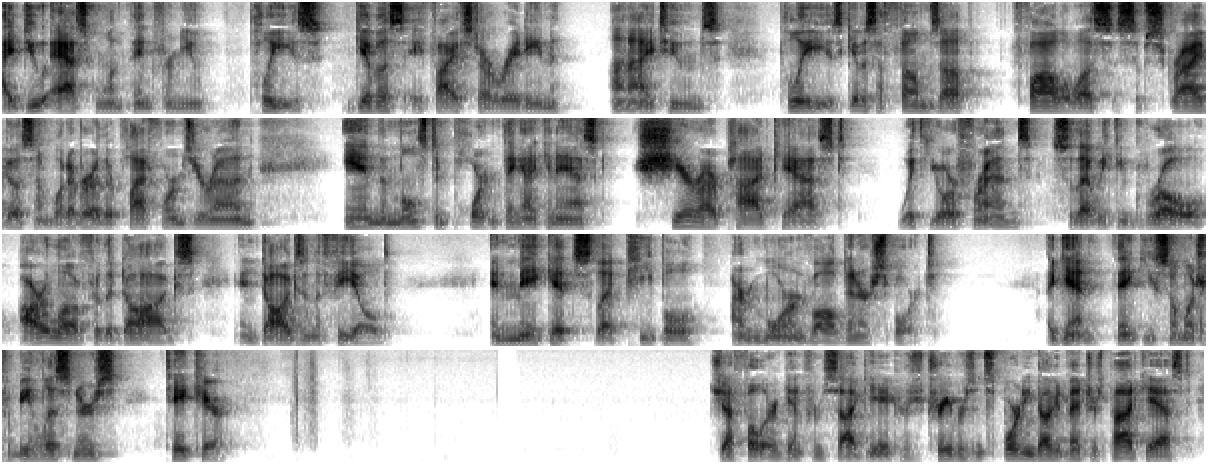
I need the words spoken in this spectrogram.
I do ask one thing from you. Please give us a five star rating on iTunes. Please give us a thumbs up, follow us, subscribe to us on whatever other platforms you're on. And the most important thing I can ask share our podcast with your friends so that we can grow our love for the dogs and dogs in the field and make it so that people are more involved in our sport. Again, thank you so much for being listeners. Take care. Jeff Fuller again from Soggy Acres Retrievers and Sporting Dog Adventures podcast.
